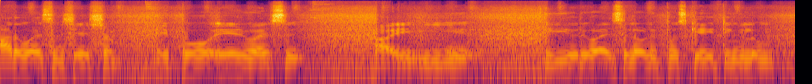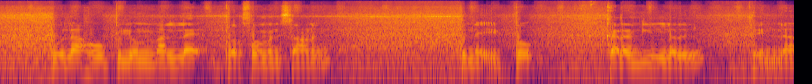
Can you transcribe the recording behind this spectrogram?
ആറ് വയസ്സിന് ശേഷം. ഇപ്പോൾ ഏഴ് വയസ്സ് ആയി. ഈ ഈ ഒരു വയസ്സിൽ അവളിപ്പോൾ സ്കേറ്റിങ്ങിലും ഹുലാഹൂപ്പിലും നല്ല പെർഫോമൻസ് ആണ്. പിന്നെ ഇപ്പോൾ കറന്റിലുള്ളത് പിന്നെ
